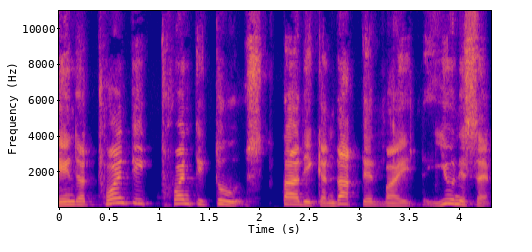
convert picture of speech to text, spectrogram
In the 2022 study conducted by UNICEF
